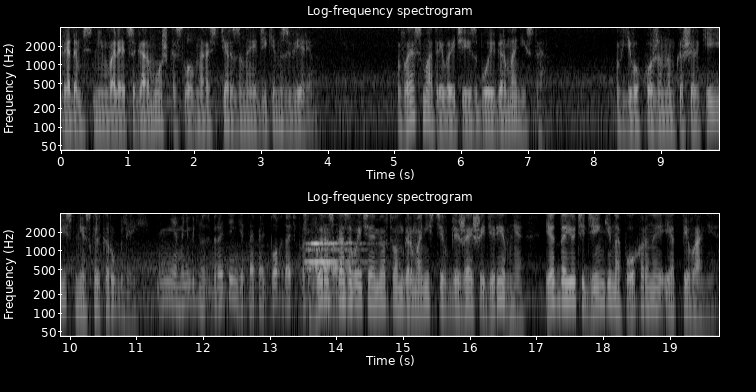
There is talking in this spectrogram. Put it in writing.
Рядом с ним валяется гармошка, словно растерзанная диким зверем. Вы осматриваете избу и гармониста. В его кожаном кошельке есть несколько рублей. Не, мы не будем забирать деньги, это опять плохо. Давайте просто... Вы рассказываете о мертвом гармонисте в ближайшей деревне и отдаете деньги на похороны и отпевание.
